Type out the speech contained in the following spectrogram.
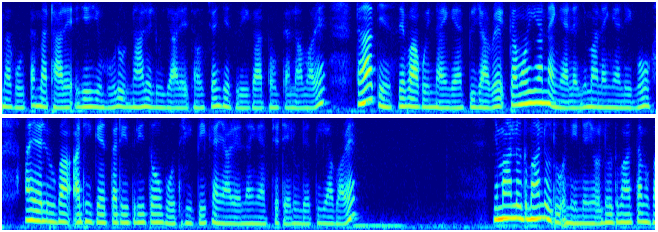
မှတ်ဖို့သတ်မှတ်ထားတဲ့အရေးယူမှုလို့နားလည်လို့ရတဲ့အကြောင်းကျွမ်းကျင်သူတွေကသုံးသပ်လာပါတယ်။ဒါအပြင်ဇင်ဘာဘွေနိုင်ငံပီလာရက်ကမ္ဘောဒီးယားနိုင်ငံနဲ့မြန်မာနိုင်ငံတွေကို ILO က Article 33သုံးဖို့သတိပေးခံရတဲ့နိုင်ငံဖြစ်တယ်လို့လည်းသိရပါတယ်။ မြန်မာလူသမားလူတို့အနေနဲ့ရောလူသမားသမဂ္ဂ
